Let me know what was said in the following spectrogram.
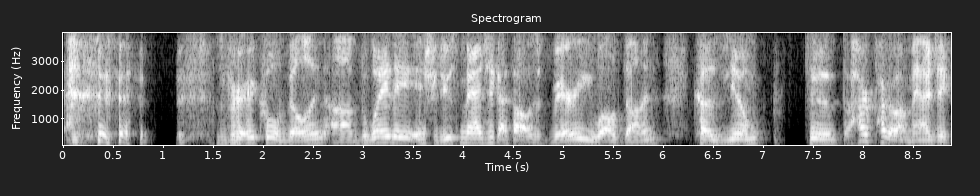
it's a very cool villain. Um, the way they introduced magic, I thought was very well done. Because you know, the, the hard part about magic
